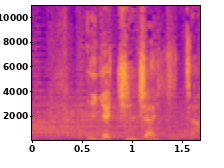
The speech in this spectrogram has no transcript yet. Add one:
이게 진짜이 진짜.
